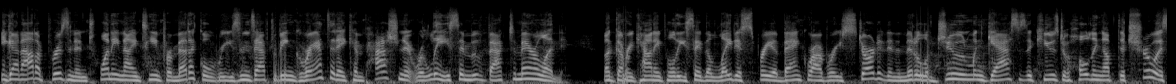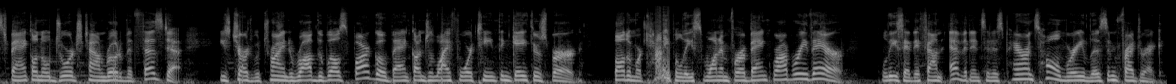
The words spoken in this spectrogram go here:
He got out of prison in 2019 for medical reasons after being granted a compassionate release and moved back to Maryland. Montgomery County police say the latest spree of bank robberies started in the middle of June when Gass is accused of holding up the Truist Bank on Old Georgetown Road in Bethesda. He's charged with trying to rob the Wells Fargo Bank on July 14th in Gaithersburg. Baltimore County police want him for a bank robbery there. Police say they found evidence in his parents' home where he lives in Frederick.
